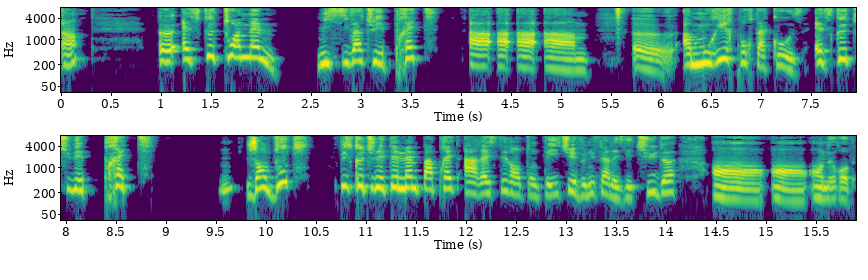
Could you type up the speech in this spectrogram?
hein? Euh, Est-ce que toi-même, Missiva, tu es prête à, à, à, euh, à, mourir pour ta cause? Est-ce que tu es prête? Hein? J'en doute, puisque tu n'étais même pas prête à rester dans ton pays. Tu es venue faire des études en, en, en Europe.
